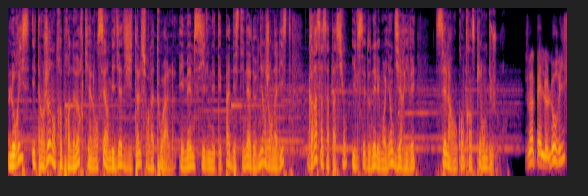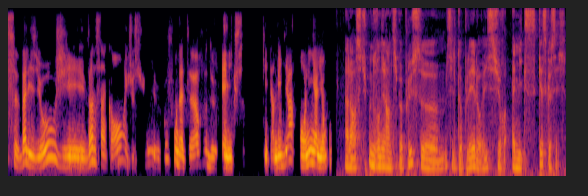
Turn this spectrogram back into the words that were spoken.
Loris est un jeune entrepreneur qui a lancé un média digital sur la toile, et même s'il n'était pas destiné à devenir journaliste, grâce à sa passion, il s'est donné les moyens d'y arriver. C'est la rencontre inspirante du jour. Je m'appelle Loris Balesio, j'ai 25 ans et je suis cofondateur de MX, qui est un média en ligne à Lyon. Alors, si tu peux nous en dire un petit peu plus, euh, s'il te plaît, Loris, sur MX, qu'est-ce que c'est?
